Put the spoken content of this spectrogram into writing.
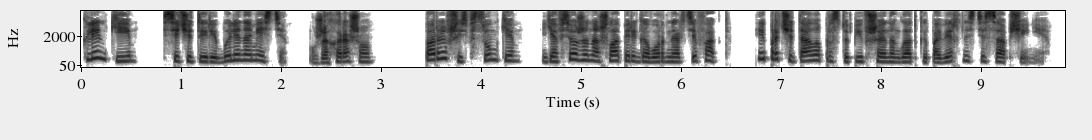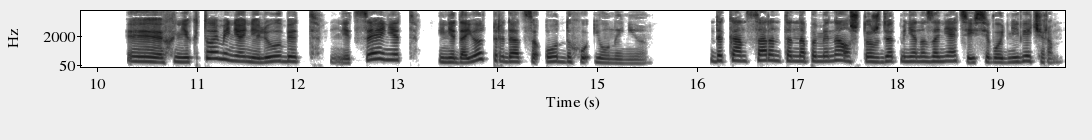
Клинки, все четыре были на месте, уже хорошо. Порывшись в сумке, я все же нашла переговорный артефакт и прочитала проступившее на гладкой поверхности сообщение. «Эх, никто меня не любит, не ценит и не дает предаться отдыху и унынию. Декан Сарентон напоминал, что ждет меня на занятии сегодня вечером,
